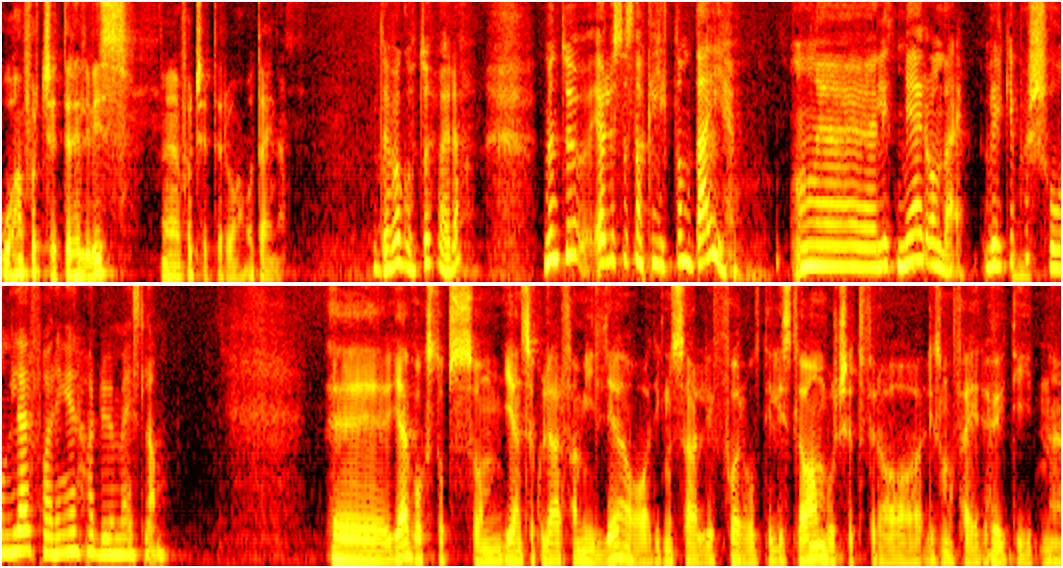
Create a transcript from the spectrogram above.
og han fortsetter heldigvis eh, fortsetter å, å tegne. Det var godt å høre. Men du, jeg har lyst til å snakke litt om deg. Mm, eh, litt mer om deg. Hvilke personlige erfaringer har du med islam? Eh, jeg vokste opp som i en sekulær familie og hadde ikke noe særlig forhold til islam, bortsett fra liksom, å feire høytidene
